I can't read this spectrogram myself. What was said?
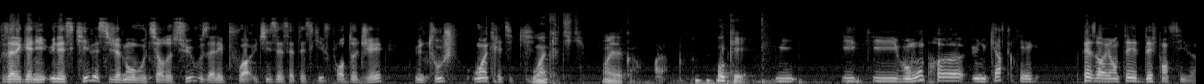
Vous allez gagner une esquive et si jamais on vous tire dessus, vous allez pouvoir utiliser cette esquive pour dodger une touche ou un critique. Ou un critique. On est d'accord. Voilà. Ok. Qui, qui vous montre euh, une carte qui est très orientée défensive.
